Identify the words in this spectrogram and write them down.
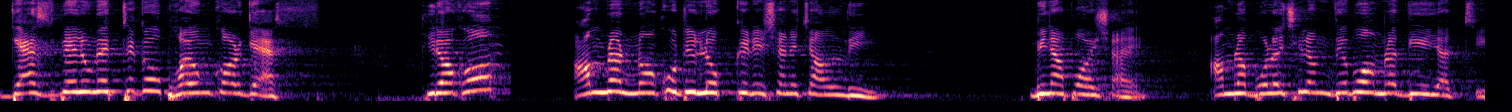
গ্যাস বেলুনের থেকেও ভয়ঙ্কর গ্যাস। কীরকম? আমরা ন কোটি লোককে রেশনে চাল দিই, বিনা পয়সায়। আমরা বলেছিলাম, দেব, আমরা দিয়ে যাচ্ছি।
